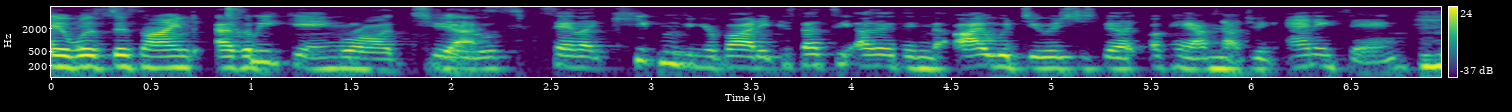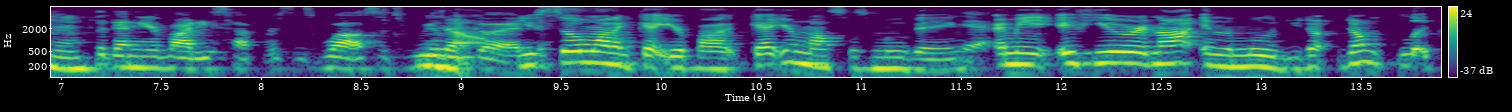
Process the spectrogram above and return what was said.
It was designed as tweaking a broad to yes. say like keep moving your body because that's the other thing that I would do is just be like, okay, I'm not doing anything, mm-hmm. but then your body suffers as well. So it's really no, good. You still want to get your body, get your muscles moving. Yeah. I mean, if you're not in the mood, you don't don't like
